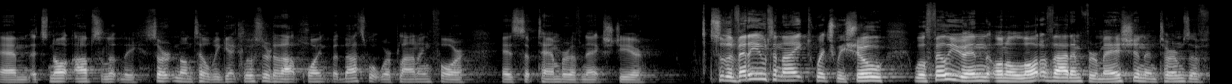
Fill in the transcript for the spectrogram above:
Um, it's not absolutely certain until we get closer to that point, but that's what we're planning for is September of next year. So the video tonight, which we show, will fill you in on a lot of that information in terms of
